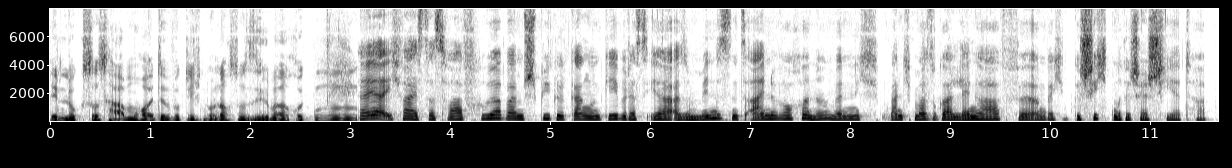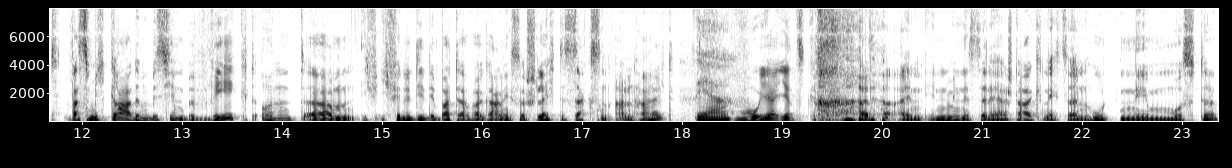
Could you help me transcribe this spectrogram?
Den Luxus haben heute wirklich nur noch so Silberrücken. Ja, ja, ich weiß, das war früher beim Spiegel gang und gäbe, dass ihr also mindestens eine Woche, ne, wenn nicht manchmal sogar länger für irgendwelche Geschichten recherchiert habt. Was mich gerade ein bisschen bewegt und ähm, ich, ich finde die Debatte aber gar nicht so schlecht, ist Sachsen-Anhalt. Ja. Wo ja jetzt gerade ein Innenminister, der Herr Stahlknecht, seinen Hut nehmen musste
